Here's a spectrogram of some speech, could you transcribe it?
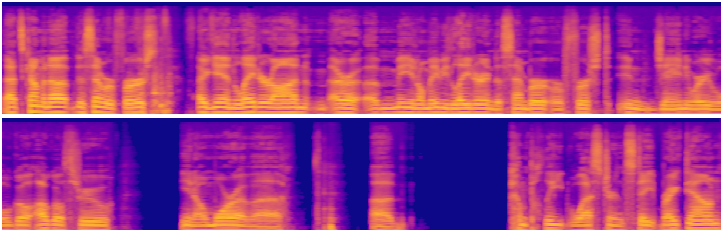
that's coming up December 1st. Again, later on, or uh, you know, maybe later in December or first in January, we'll go. I'll go through, you know, more of a, a complete Western state breakdown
